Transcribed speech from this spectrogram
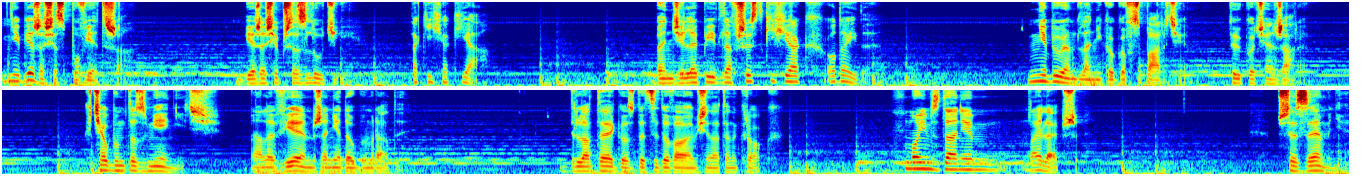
nie bierze się z powietrza. Bierze się przez ludzi, takich jak ja. Będzie lepiej dla wszystkich, jak odejdę. Nie byłem dla nikogo wsparciem, tylko ciężarem. Chciałbym to zmienić, ale wiem, że nie dałbym rady. Dlatego zdecydowałem się na ten krok. Moim zdaniem najlepszy. Przeze mnie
